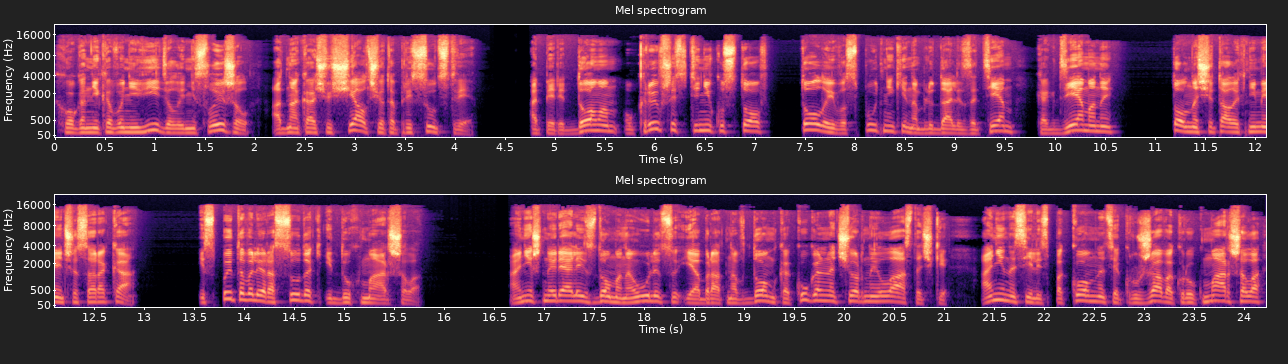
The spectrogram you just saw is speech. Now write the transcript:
Хоган никого не видел и не слышал, однако ощущал чье-то присутствие. А перед домом, укрывшись в тени кустов, Тол и его спутники наблюдали за тем, как демоны, Тол насчитал их не меньше сорока, испытывали рассудок и дух маршала. Они шныряли из дома на улицу и обратно в дом, как угольно-черные ласточки, они носились по комнате, кружа вокруг маршала,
